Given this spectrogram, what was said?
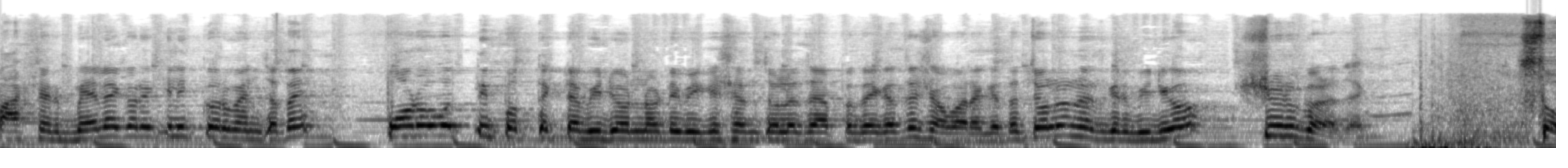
পাশের বেলে করে ক্লিক করবেন যাতে পরবর্তী প্রত্যেকটা ভিডিওর নোটিফিকেশন চলে যায় আপনাদের কাছে। সবার আগে তো চলুন আজকের ভিডিও শুরু করা যাক। সো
